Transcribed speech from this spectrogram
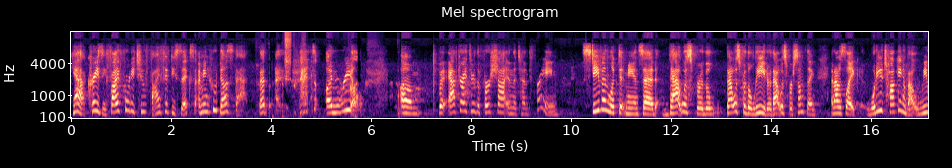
yeah, crazy. 542, 556. I mean, who does that? That that's unreal. Um, but after I threw the first shot in the 10th frame, Stephen looked at me and said, "That was for the that was for the lead or that was for something." And I was like, "What are you talking about? We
